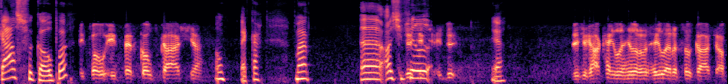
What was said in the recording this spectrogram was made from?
Kaasverkoper? Ik, ik verkoop kaas, ja. Oh, lekker. Maar als je Dus veel... dus, Ja. Dus ik hak heel, heel, heel erg veel kaas af.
